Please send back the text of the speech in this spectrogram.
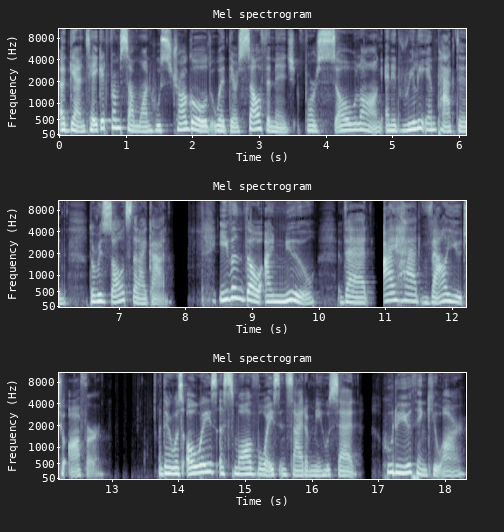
Again, take it from someone who struggled with their self image for so long and it really impacted the results that I got. Even though I knew that I had value to offer, there was always a small voice inside of me who said, Who do you think you are?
